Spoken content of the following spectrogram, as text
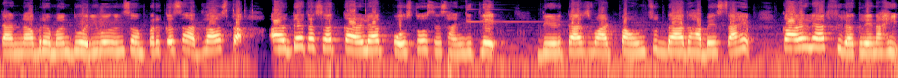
त्यांना भ्रमणध्वरीवरून संपर्क साधला असता अर्ध्या तासात कार्यालयात पोहोचतो असे सांगितले. दीड तास वाट पाहून सुद्धा धाबे साहेब कार्यालयात फिरकले नाही.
